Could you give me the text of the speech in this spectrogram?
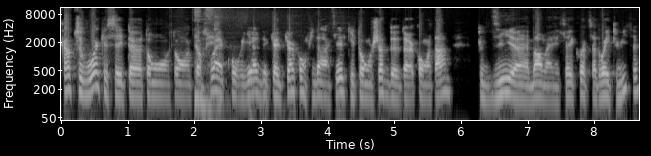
quand tu vois que c'est euh, ton, ton, tu reçois un courriel de quelqu'un confidentiel qui est ton chef de, comptable, tu te dis, euh, bon, ben, tu sais, écoute, ça doit être lui, tu sais.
